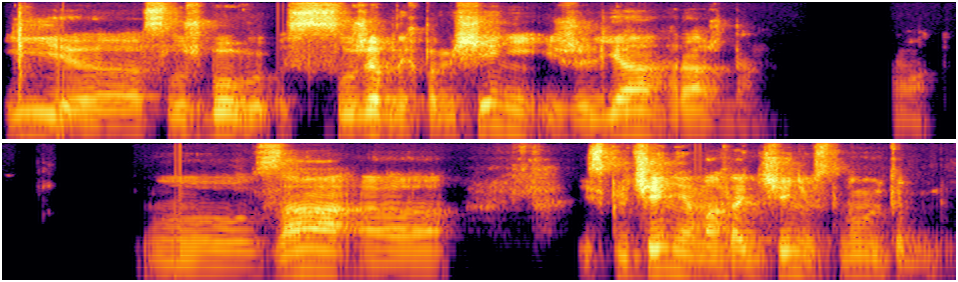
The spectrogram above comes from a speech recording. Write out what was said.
и э, службов, служебных помещений и жилья граждан. Вот. э, за исключением ограничений, установленных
